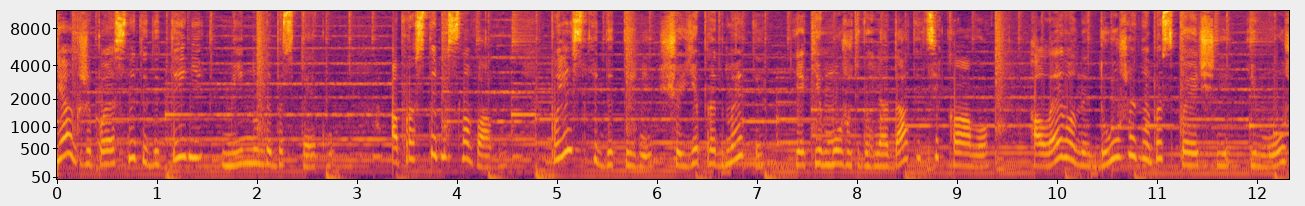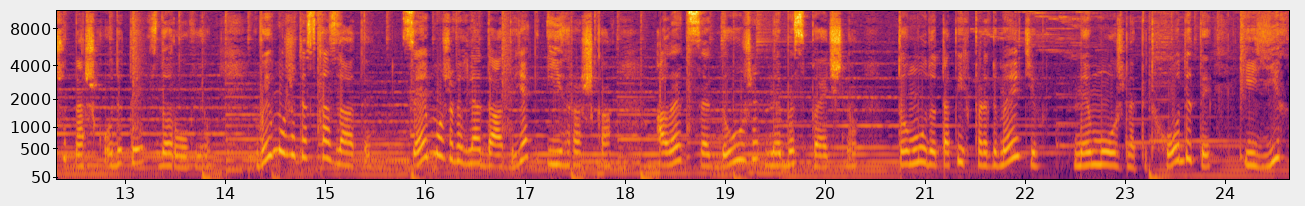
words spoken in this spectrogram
Як же пояснити дитині мінну небезпеку? А простими словами, поясніть дитині, що є предмети, які можуть виглядати цікаво, але вони дуже небезпечні і можуть нашкодити здоров'ю. Ви можете сказати, це може виглядати як іграшка, але це дуже небезпечно. Тому до таких предметів не можна підходити і їх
